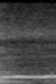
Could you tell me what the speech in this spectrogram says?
Hmm.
